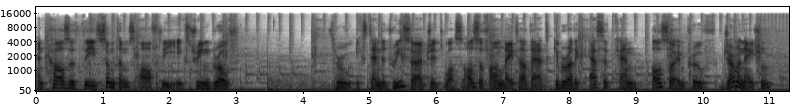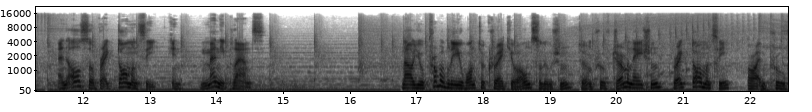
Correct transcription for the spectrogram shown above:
and causes the symptoms of the extreme growth. Through extended research, it was also found later that gibberellic acid can also improve germination and also break dormancy in many plants. Now you probably want to create your own solution to improve germination, break dormancy or improve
